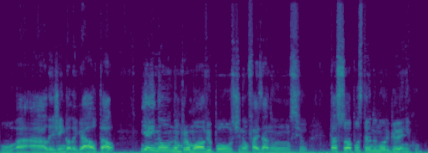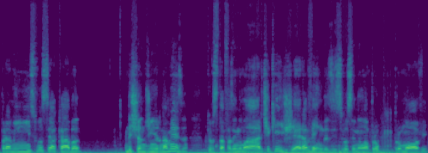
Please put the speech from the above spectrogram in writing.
o a, a a legenda legal tal. E aí não, não promove o post, não faz anúncio, tá só postando no orgânico. Para mim, isso você acaba deixando dinheiro na mesa, porque você está fazendo uma arte que gera vendas e se você não a pro promove,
